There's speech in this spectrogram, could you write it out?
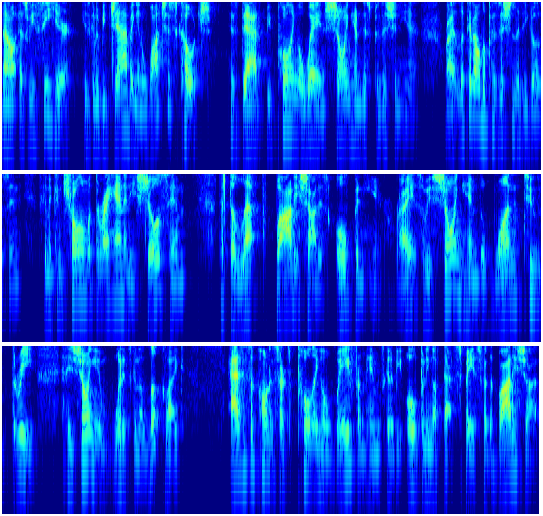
Now, as we see here, he's going to be jabbing, and watch his coach his dad be pulling away and showing him this position here, right? Look at all the position that he goes in. He's going to control him with the right hand, and he shows him that the left body shot is open here, right? So he's showing him the one, two, three, and he's showing him what it's going to look like. As his opponent starts pulling away from him, it's going to be opening up that space for the body shot.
